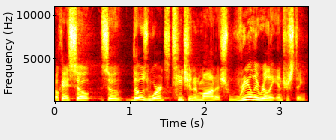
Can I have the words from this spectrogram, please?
Okay, so so those words teach and admonish, really, really interesting.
